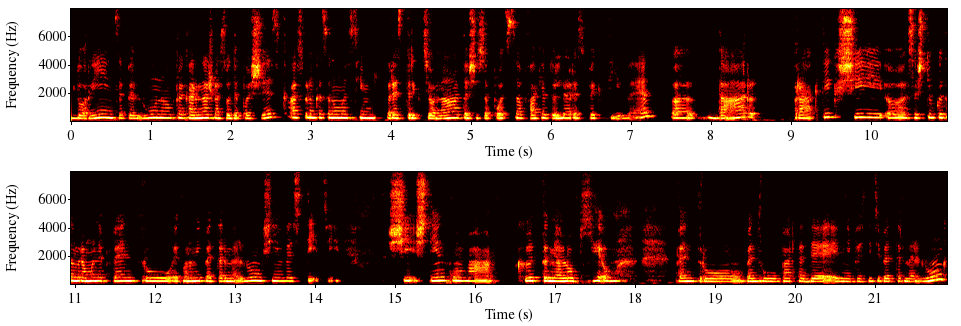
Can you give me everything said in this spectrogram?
dorințe pe lună, pe care n-aș vrea să o depășesc, astfel încât să nu mă simt restricționată și să pot să fac cheltuielile respective, uh, dar practic și să știu cât îmi rămâne pentru economii pe termen lung și investiții. Și știind cumva cât îmi aloc eu pentru, pentru partea de investiții pe termen lung,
